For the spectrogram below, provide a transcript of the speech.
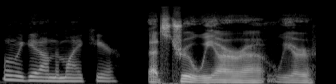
when we get on the mic here. That's true. We are uh, we are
